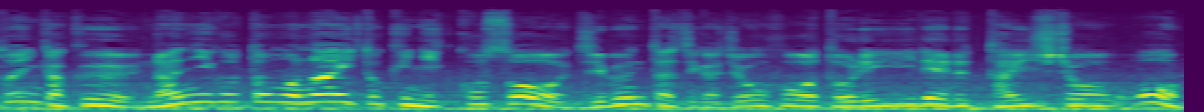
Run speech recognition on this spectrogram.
とにかく何事もない時にこそ自分たちが情報を取り入れる対象を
